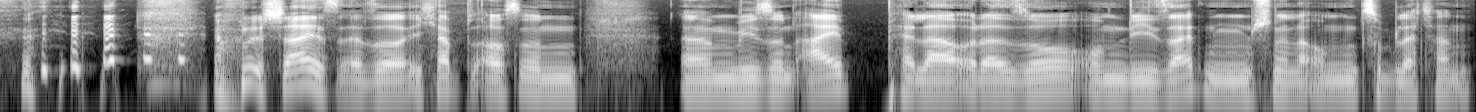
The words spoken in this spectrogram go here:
Ohne Scheiß. Also ich habe auch so ein, ähm, wie so ein iPeller oder so, um die Seiten schneller umzublättern.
